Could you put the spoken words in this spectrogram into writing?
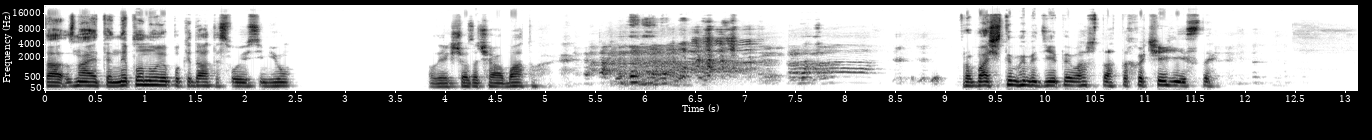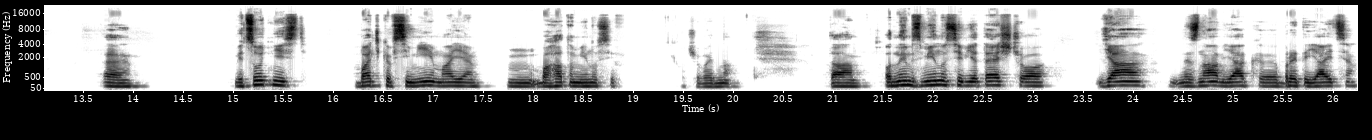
Та знаєте, не планую покидати свою сім'ю. Але якщо за Чаобату. Пробачте мене, діти, ваш тато хоче їсти. Е, відсутність батька в сім'ї має багато мінусів, очевидно. Та одним з мінусів є те, що я не знав, як е, брити яйця.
